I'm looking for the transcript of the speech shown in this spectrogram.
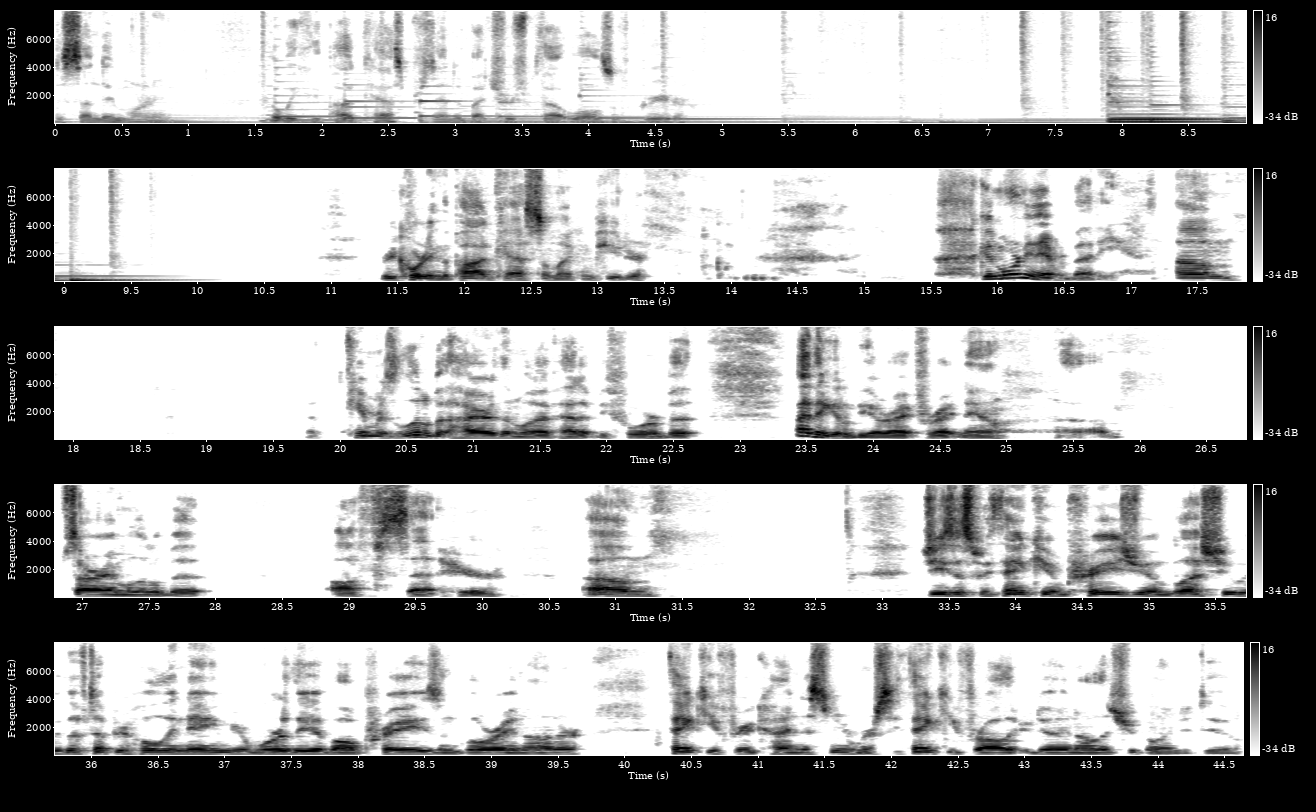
to Sunday Morning, a weekly podcast presented by Church Without Walls of Greer. Recording the podcast on my computer. Good morning, everybody. Um, that camera's a little bit higher than what I've had it before, but I think it'll be all right for right now. Um, sorry, I'm a little bit offset here. Um, Jesus, we thank you and praise you and bless you. We lift up your holy name. You're worthy of all praise and glory and honor. Thank you for your kindness and your mercy. Thank you for all that you're doing, all that you're going to do.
